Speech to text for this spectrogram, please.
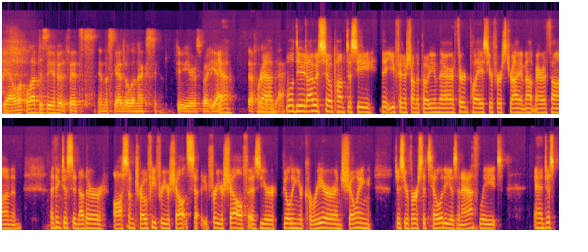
Yeah. We'll, we'll have to see if it fits in the schedule the next few years, but yeah, Yeah. definitely. Well, dude, I was so pumped to see that you finished on the podium there, third place, your first try at Mount Marathon, and I think just another awesome trophy for your shelf for your shelf as you're building your career and showing just your versatility as an athlete, and just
